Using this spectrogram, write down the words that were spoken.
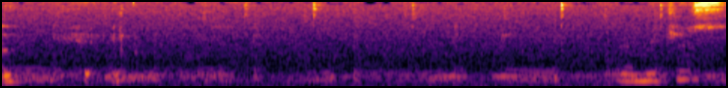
Okay. Let me just.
